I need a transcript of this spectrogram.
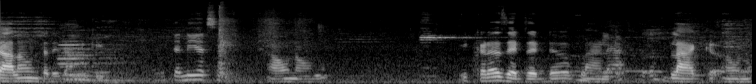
చాలా ఉంటుంది దానికి. టెన్ ఇయర్స్ అవునవును. ఇక్కడ జెడ్ జెడ్ ప్లాంట్ బ్లాక్ అవును.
